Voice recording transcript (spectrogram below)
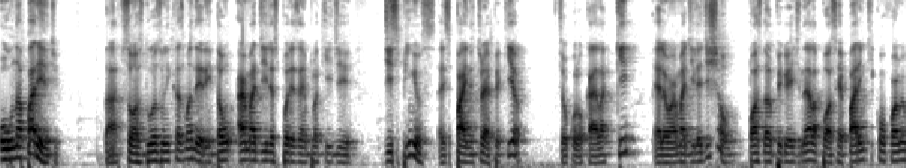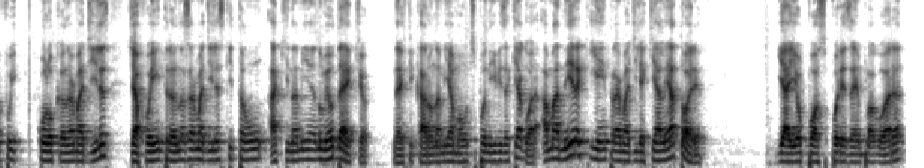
ou na parede. Tá? São as duas únicas maneiras. Então, armadilhas, por exemplo, aqui de, de espinhos, a Spine Trap aqui, ó. Se eu colocar ela aqui, ela é uma armadilha de chão. Posso dar upgrade nela? Posso. Reparem que conforme eu fui colocando armadilhas, já foi entrando as armadilhas que estão aqui na minha, no meu deck, ó. Né? Ficaram na minha mão disponíveis aqui agora. A maneira que entra a armadilha aqui é aleatória. E aí eu posso, por exemplo, agora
